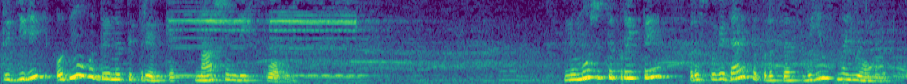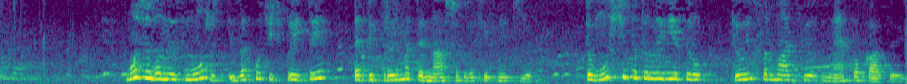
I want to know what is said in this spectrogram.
Приділіть одну годину підтримки нашим військовим. Не можете прийти? Розповідайте про це своїм знайомим. Може, вони зможуть і захочуть прийти та підтримати наших захисників, тому що по телевізору цю інформацію не показують.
